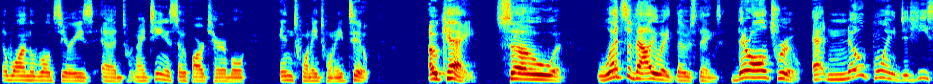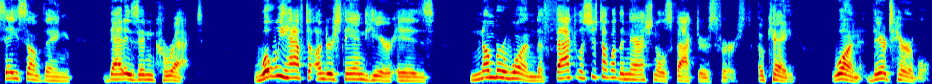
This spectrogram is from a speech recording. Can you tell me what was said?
that won the World Series in 2019 is so far terrible in 2022. Okay, so let's evaluate those things. They're all true. At no point did he say something that is incorrect. What we have to understand here is Number one, the fact, let's just talk about the Nationals factors first. Okay. One, they're terrible.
